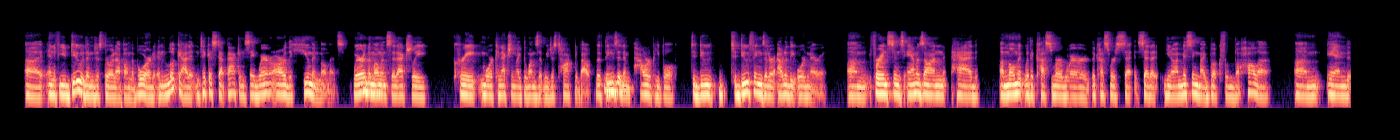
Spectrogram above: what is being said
Uh, and if you do, then just throw it up on the board and look at it and take a step back and say, where are the human moments? Where are mm-hmm. the moments that actually create more connection, like the ones that we just talked about? The things mm-hmm. that empower people to do to do things that are out of the ordinary. Um, for instance, Amazon had a moment with a customer where the customer said, said, you know, I'm missing my book from Valhalla um, and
